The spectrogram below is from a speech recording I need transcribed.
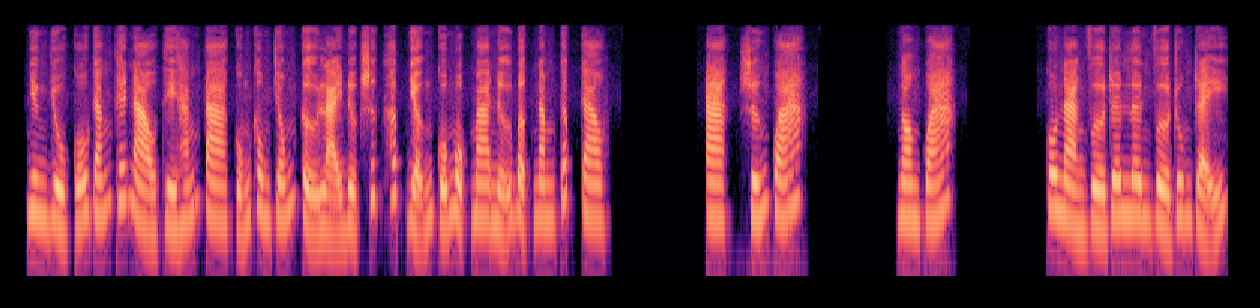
nhưng dù cố gắng thế nào thì hắn ta cũng không chống cự lại được sức hấp dẫn của một ma nữ bậc 5 cấp cao. A, sướng quá. Ngon quá. Cô nàng vừa rên lên vừa run rẩy,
